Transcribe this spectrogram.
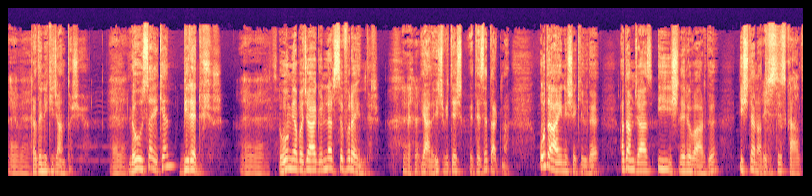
Evet. Kadın iki can taşıyor. Evet. Lohusa iken bire düşür. Evet. Doğum yapacağı günler sıfıra indir. yani hiç vites, vitese takma. O da aynı şekilde adamcağız iyi işleri vardı. işten atıldı. İşsiz kaldı.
